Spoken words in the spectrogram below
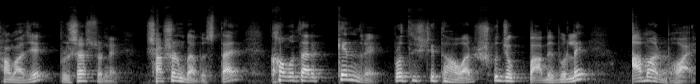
সমাজে, প্রশাসনে, শাসন ব্যবস্থায় ক্ষমতার কেন্দ্রে প্রতিষ্ঠিত হওয়ার সুযোগ পাবে বলে আমার ভয়।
